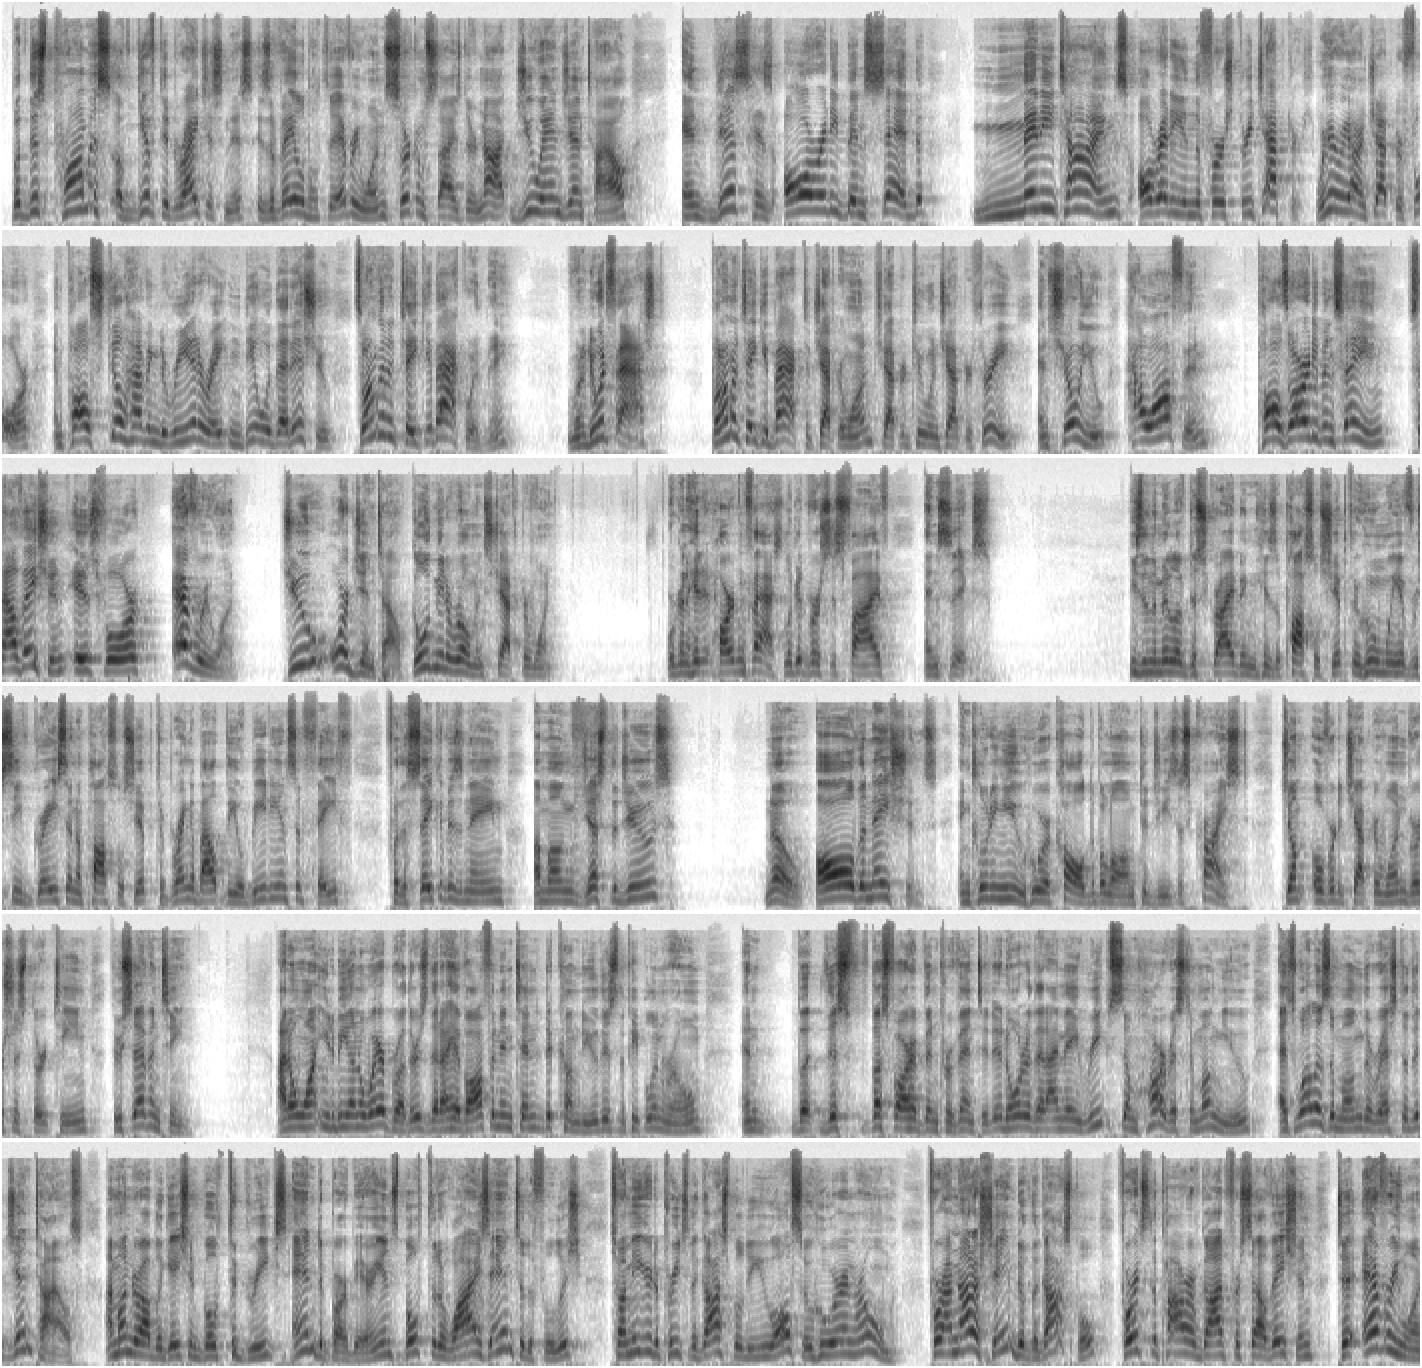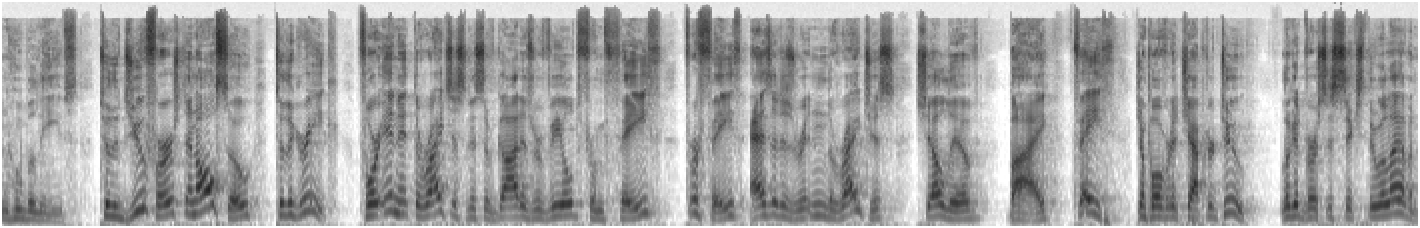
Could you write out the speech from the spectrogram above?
But this promise of gifted righteousness is available to everyone, circumcised or not, Jew and Gentile. And this has already been said many times already in the first three chapters. Well, here we are in chapter four, and Paul's still having to reiterate and deal with that issue. So I'm going to take you back with me. I'm going to do it fast, but I'm going to take you back to chapter one, chapter two, and chapter three and show you how often Paul's already been saying salvation is for everyone, Jew or Gentile. Go with me to Romans chapter 1. We're going to hit it hard and fast. Look at verses 5 and 6. He's in the middle of describing his apostleship, through whom we have received grace and apostleship to bring about the obedience of faith for the sake of his name among just the Jews? No, all the nations, including you who are called to belong to Jesus Christ. Jump over to chapter 1, verses 13 through 17. I don't want you to be unaware, brothers, that I have often intended to come to you. This is the people in Rome, and but this thus far have been prevented, in order that I may reap some harvest among you, as well as among the rest of the Gentiles. I'm under obligation both to Greeks and to barbarians, both to the wise and to the foolish. So I'm eager to preach the gospel to you also who are in Rome. For I'm not ashamed of the gospel, for it's the power of God for salvation to everyone who believes, to the Jew first, and also to the Greek. For in it the righteousness of God is revealed from faith for faith, as it is written, the righteous shall live by faith. Jump over to chapter 2. Look at verses 6 through 11.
